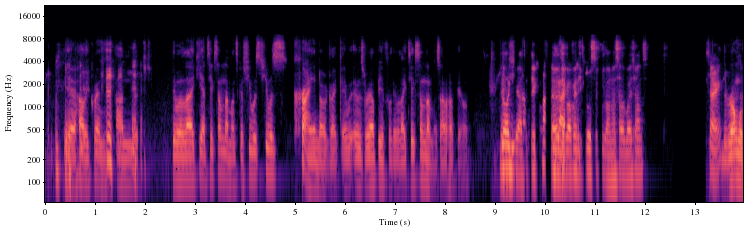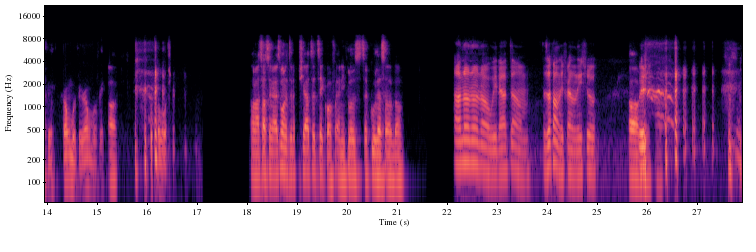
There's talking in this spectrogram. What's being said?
yeah, Harley Quinn, and they were like, "Yeah, take some lemons," because she was she was crying, dog. Like it, it was real painful. They were like, "Take some lemons, I'll help you out." No, Dog, she had to take, off- she had to take off any clothes to cool on herself by chance. Sorry. The wrong movie, wrong movie, wrong movie. Oh. Both of us. On a Saturday, I just wanted to know if she had to take off any clothes to cool herself down. Oh no no no, we not um. It's a family friendly show. Oh, okay.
